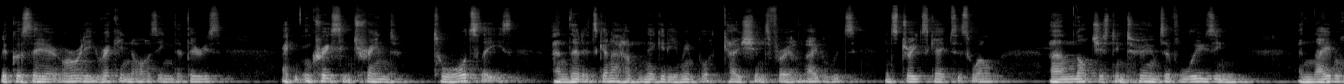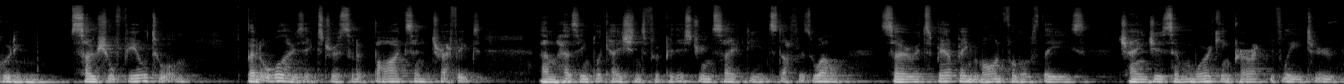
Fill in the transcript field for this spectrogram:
because they're already recognising that there is an increasing trend towards these and that it's going to have negative implications for our neighbourhoods and streetscapes as well um, not just in terms of losing a neighbourhood and social feel to them, but all those extra sort of bikes and traffic um, has implications for pedestrian safety and stuff as well. So it's about being mindful of these changes and working proactively to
